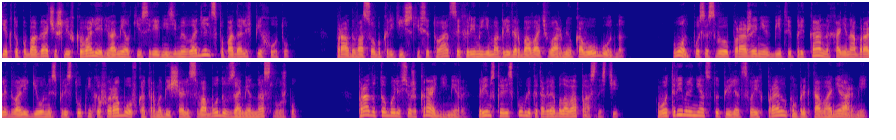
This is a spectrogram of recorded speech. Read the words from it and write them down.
Те, кто побогаче, шли в кавалерию, а мелкие и средние землевладельцы попадали в пехоту. Правда, в особо критических ситуациях римляне могли вербовать в армию кого угодно. Вон, после своего поражения в битве при Каннах они набрали два легиона из преступников и рабов, которым обещали свободу взамен на службу. Правда, то были все же крайние меры. Римская республика тогда была в опасности. Вот римляне отступили от своих правил комплектования армии.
